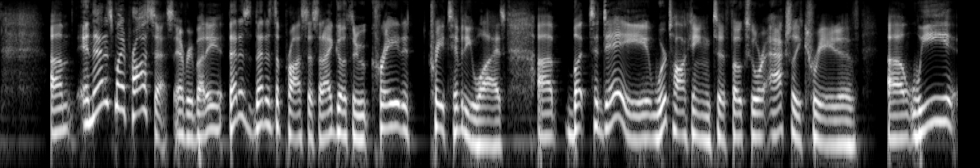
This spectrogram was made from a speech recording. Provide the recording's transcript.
um, and that is my process, everybody. That is that is the process that I go through, creative creativity wise. Uh, but today we're talking to folks who are actually creative. Uh, we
